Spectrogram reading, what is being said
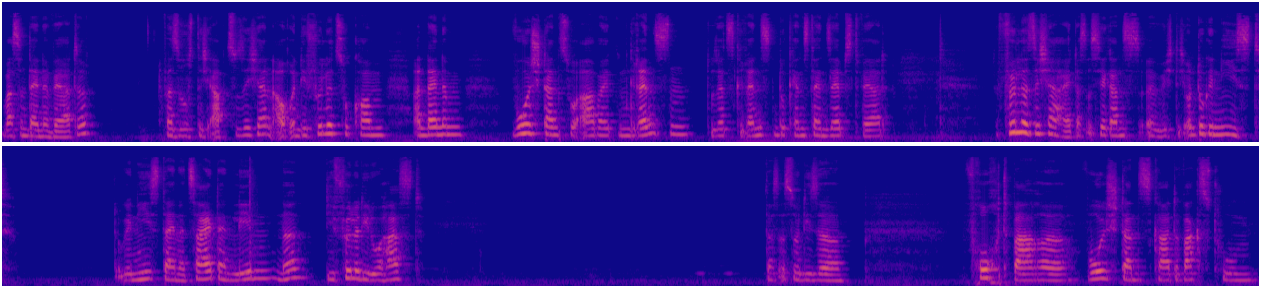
Was sind deine Werte? Versuchst dich abzusichern, auch in die Fülle zu kommen, an deinem Wohlstand zu arbeiten, Grenzen, du setzt Grenzen, du kennst deinen Selbstwert. Fülle, Sicherheit, das ist hier ganz äh, wichtig. Und du genießt. Du genießt deine Zeit, dein Leben, ne? die Fülle, die du hast. Das ist so diese fruchtbare Wohlstandskarte, Wachstum,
